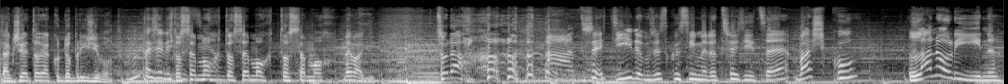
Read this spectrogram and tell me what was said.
Takže je to jako dobrý život. Hm, takže když to se mohl, to se mohl, to se mohl, nevadí. Co dál? A třetí, dobře, zkusíme do třetice. Vašku, lanolín.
